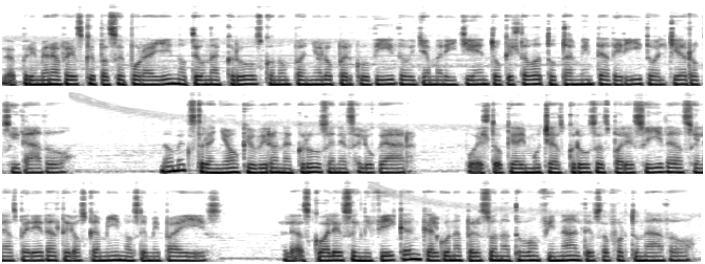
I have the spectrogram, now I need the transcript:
La primera vez que pasé por ahí noté una cruz con un pañuelo percudido y amarillento que estaba totalmente adherido al hierro oxidado. No me extrañó que hubiera una cruz en ese lugar, puesto que hay muchas cruces parecidas en las veredas de los caminos de mi país, las cuales significan que alguna persona tuvo un final desafortunado.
